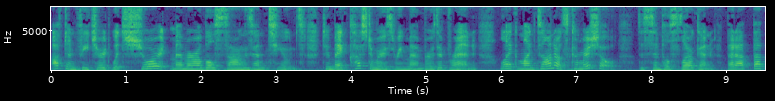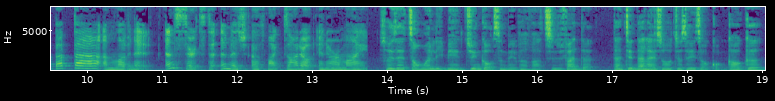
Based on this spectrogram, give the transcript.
often featured with short, memorable songs and tunes to make customers remember the brand, like McDonald's commercial. The simple slogan, ba da ba ba ba, I'm loving it, inserts the image of McDonald in our mind. 所以在中文里面，jingle 是没办法直翻的。但简单来说，就是一首广告歌，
